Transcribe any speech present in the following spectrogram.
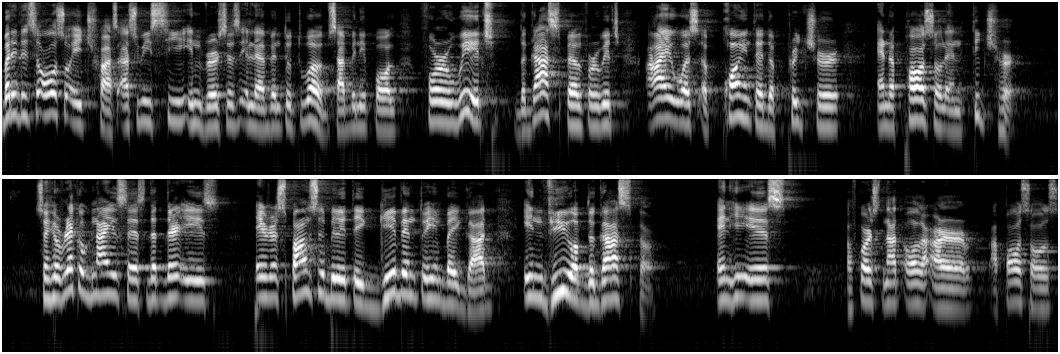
but it is also a trust, as we see in verses 11 to 12. Sabi ni Paul, for which, the gospel for which I was appointed a preacher and apostle and teacher. So he recognizes that there is a responsibility given to him by God in view of the gospel. And he is, of course, not all our apostles,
